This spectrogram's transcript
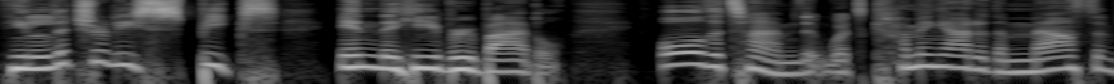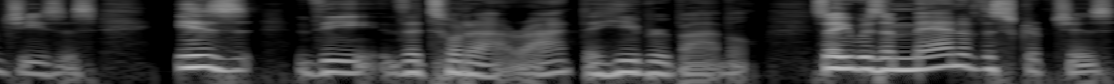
He literally speaks in the Hebrew Bible all the time that what's coming out of the mouth of Jesus is the, the Torah, right? The Hebrew Bible. So he was a man of the scriptures,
